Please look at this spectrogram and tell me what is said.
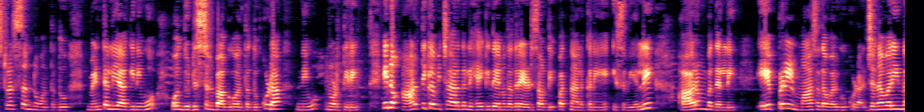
ಸ್ಟ್ರೆಸ್ ಅನ್ನುವಂಥದ್ದು ಆಗಿ ನೀವು ಒಂದು ಡಿಸ್ಟರ್ಬ್ ಆಗುವಂಥದ್ದು ಕೂಡ ನೀವು ನೋಡ್ತೀರಿ. ಇನ್ನು ಆರ್ಥಿಕ ವಿಚಾರದಲ್ಲಿ ಹೇಗಿದೆ ಅನ್ನೋದಾದರೆ, ಎರಡ್ ಸಾವಿರದ ಇಪ್ಪತ್ನಾಲ್ಕನೇ ಇಸವಿಯಲ್ಲಿ, ಆರಂಭದಲ್ಲಿ ಏಪ್ರಿಲ್ ಮಾಸದವರೆಗೂ ಕೂಡ, ಜನವರಿಯಿಂದ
